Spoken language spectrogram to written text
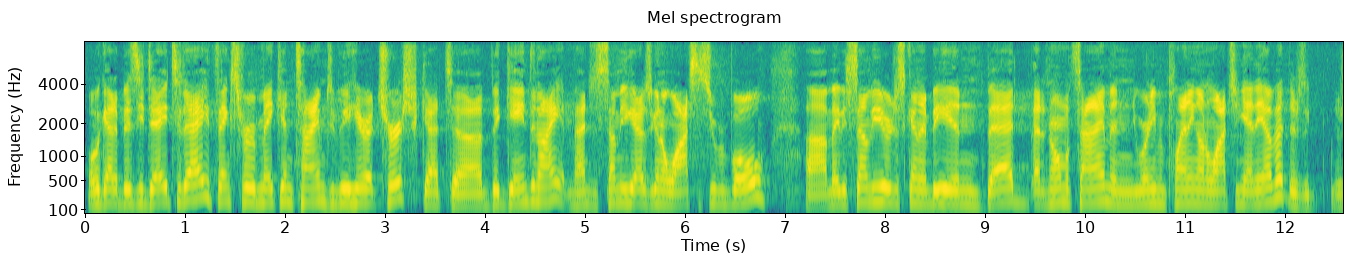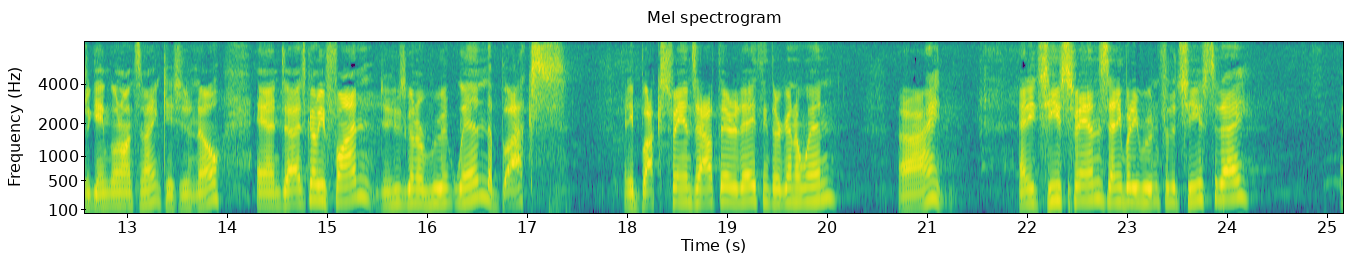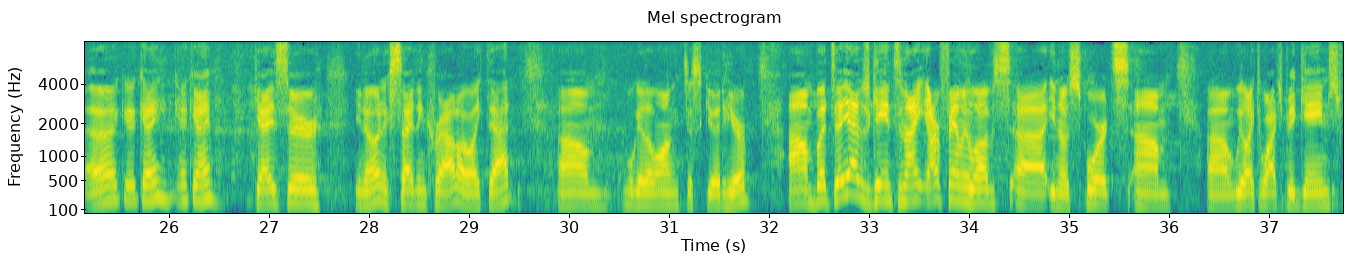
Well, we got a busy day today. Thanks for making time to be here at church. Got a big game tonight. Imagine some of you guys are going to watch the Super Bowl. Uh, maybe some of you are just going to be in bed at a normal time and you weren't even planning on watching any of it. There's a there's a game going on tonight, in case you didn't know, and uh, it's going to be fun. Who's going to win? The Bucs. Any Bucs fans out there today? Think they're going to win? All right. Any Chiefs fans? Anybody rooting for the Chiefs today? Uh, okay, okay guys are, you know, an exciting crowd. I like that. Um, we'll get along just good here. Um, but uh, yeah, there's a game tonight. Our family loves, uh, you know, sports. Um, uh, we like to watch big games.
